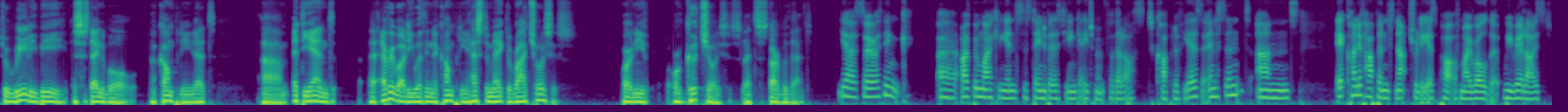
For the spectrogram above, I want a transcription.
to really be a sustainable uh, company that um, at the end everybody within the company has to make the right choices or or good choices. Let's start with that. Yeah, so I think uh, I've been working in sustainability engagement for the last couple of years at Innocent, and it kind of happened naturally as part of my role that we realised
